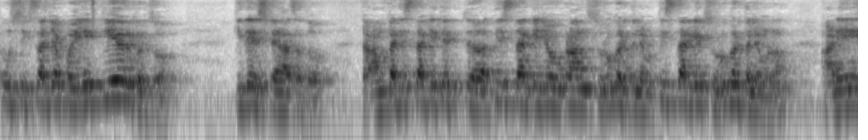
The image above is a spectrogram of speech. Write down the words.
टू सिक्साच्या पयलीं क्लियर करचो. कितें स्टँड आसा तो? तर आमकां दिसता की ते तीस तारखेच्या उपरांत सुरू करतले म्हणून तीस तारखेक सुरू करतले म्हणून आणि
